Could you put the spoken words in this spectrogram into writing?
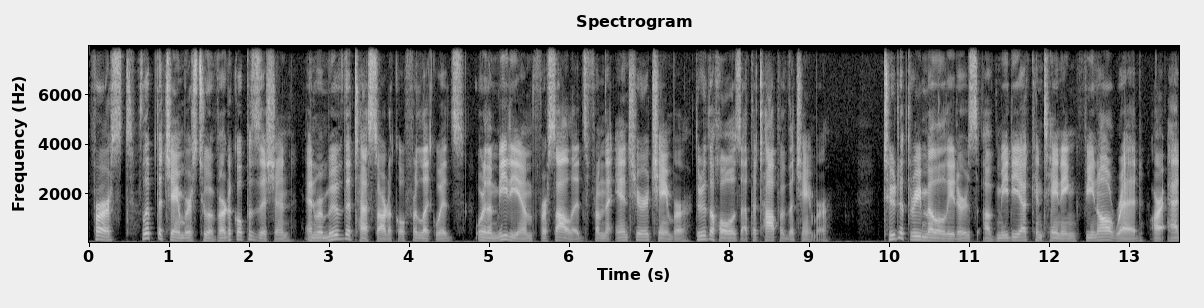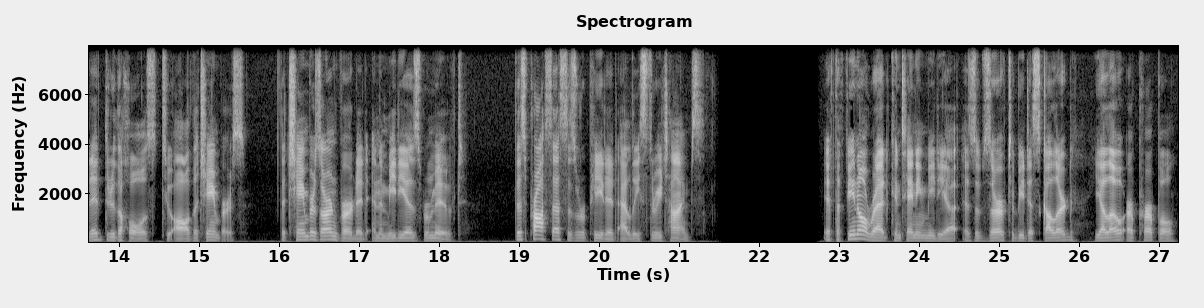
First, flip the chambers to a vertical position and remove the test article for liquids or the medium for solids from the anterior chamber through the holes at the top of the chamber. 2 to 3 milliliters of media containing phenol red are added through the holes to all the chambers. The chambers are inverted and the media is removed. This process is repeated at least three times. If the phenol red containing media is observed to be discolored, yellow, or purple,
